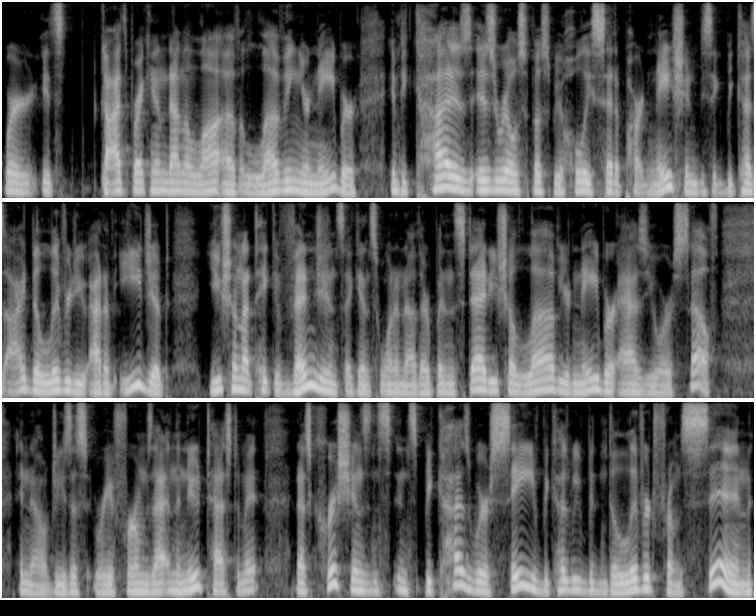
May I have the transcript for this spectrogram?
where it's God's breaking down the law of loving your neighbor. And because Israel is supposed to be a holy set apart nation, because I delivered you out of Egypt, you shall not take vengeance against one another, but instead you shall love your neighbor as yourself. And now Jesus reaffirms that in the New Testament. And as Christians, it's because we're saved, because we've been delivered from sin,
